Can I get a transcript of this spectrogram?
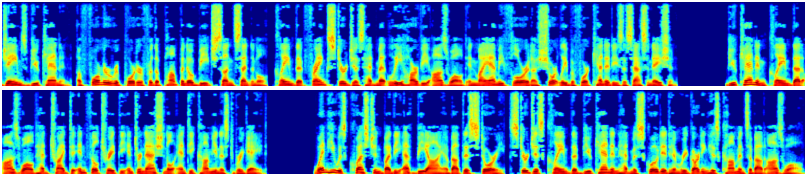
James Buchanan, a former reporter for the Pompano Beach Sun-Sentinel, claimed that Frank Sturgis had met Lee Harvey Oswald in Miami, Florida shortly before Kennedy's assassination. Buchanan claimed that Oswald had tried to infiltrate the International Anti-Communist Brigade. When he was questioned by the FBI about this story, Sturgis claimed that Buchanan had misquoted him regarding his comments about Oswald.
